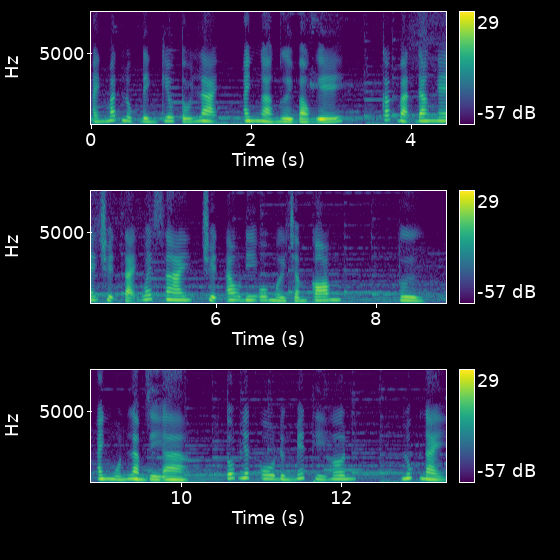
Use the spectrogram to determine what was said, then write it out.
Ánh mắt Lục Đình Kiêu tối lại, anh ngả người vào ghế. Các bạn đang nghe chuyện tại website chuyenaudio.com Ừ, anh muốn làm gì à? Tốt nhất cô đừng biết thì hơn. Lúc này,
